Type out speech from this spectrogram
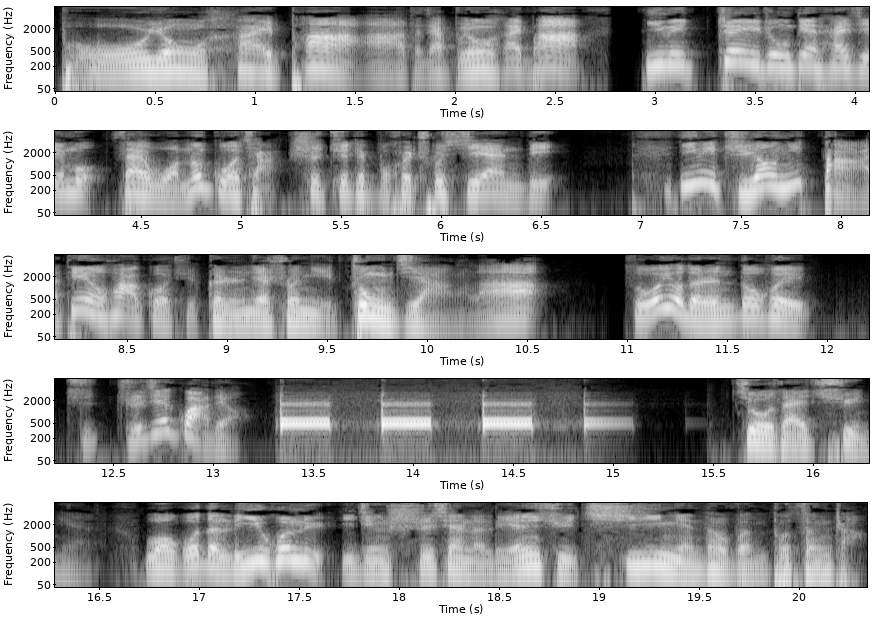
不用害怕啊，大家不用害怕，因为这种电台节目在我们国家是绝对不会出现的，因为只要你打电话过去跟人家说你中奖了，所有的人都会直直接挂掉。就在去年。我国的离婚率已经实现了连续七年的稳步增长，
